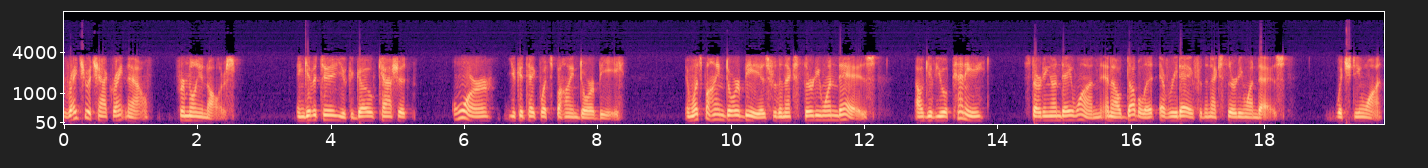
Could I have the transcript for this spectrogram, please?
write you a check right now for a million dollars and give it to you. You could go cash it, or you could take what's behind door B. And what's behind door B is for the next 31 days, I'll give you a penny starting on day one, and I'll double it every day for the next 31 days. Which do you want?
